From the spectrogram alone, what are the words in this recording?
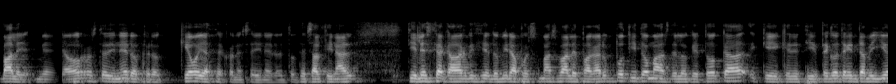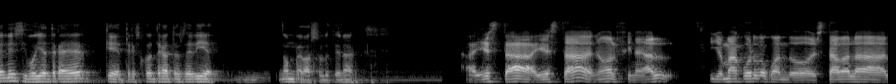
vale, me ahorro este dinero, pero ¿qué voy a hacer con ese dinero? Entonces al final tienes que acabar diciendo, mira, pues más vale pagar un poquito más de lo que toca que, decir, tengo 30 millones y voy a traer, que Tres contratos de 10. No me va a solucionar. Ahí está, ahí está, ¿no? Al final, yo me acuerdo cuando estaba la,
